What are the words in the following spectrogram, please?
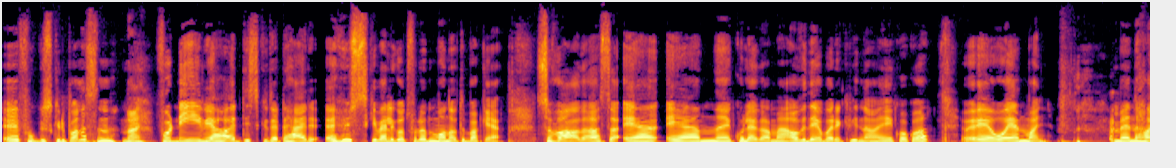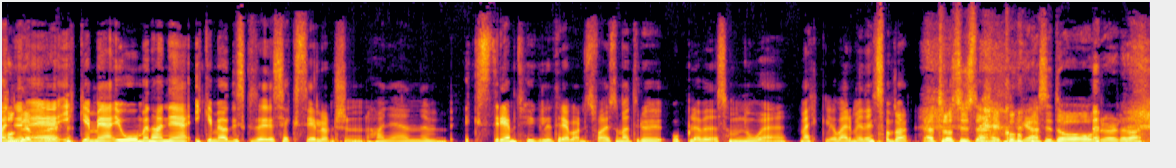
eh, fokusgruppa, nesten. Nei. Fordi vi har diskutert det her, jeg husker veldig godt for noen måneder tilbake, så var det altså en, en kollega av meg, og det er jo bare kvinner i KK, og en mann. Men han, Han er ikke med Jo, men han er ikke med å diskutere sex i lunsjen. Han er en ekstremt hyggelig trebarnsfar som jeg tror opplever det som noe merkelig å være med i den samtalen. Jeg tror han syns det er helt konge. Jeg sitter og overhører det der.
